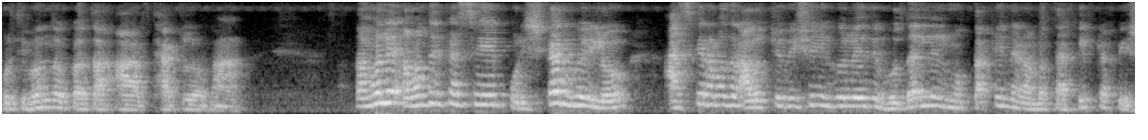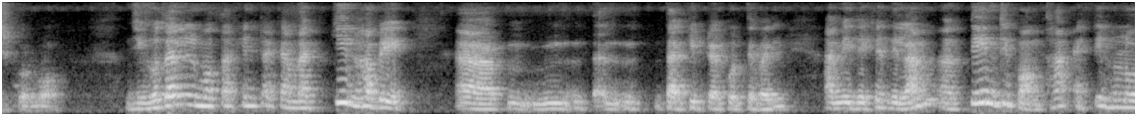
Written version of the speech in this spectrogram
প্রতিবন্ধকতা আর থাকল না। তাহলে আমাদের কাছে পরিষ্কার হইল আজকের আমাদের আলোচ্য বিষয় হইল যে হুদাল্লিল মোত্তাকিনের আমরা তাকিবটা পেশ করব। যে হুদাল্লিল মোত্তাকিনটাকে আমরা কীভাবে তারকিবটা করতে পারি? আমি দেখে দিলাম তিনটি পন্থা। একটি হলো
